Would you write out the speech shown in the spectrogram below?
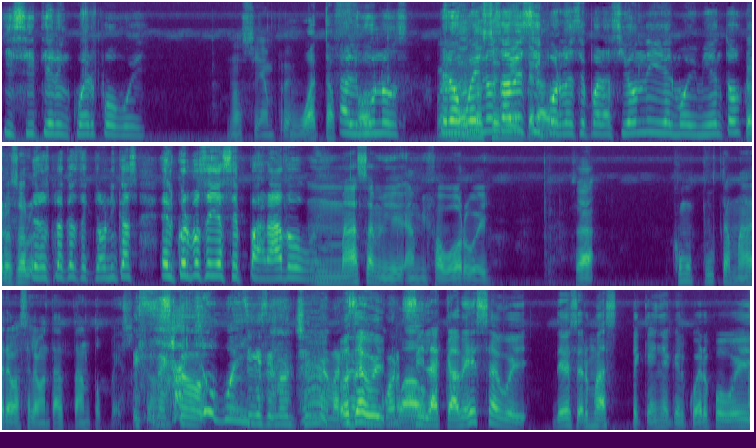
y sí tienen cuerpo, güey. No siempre. What the fuck. Algunos. Pero, güey, no sabes si por la separación y el movimiento Pero de las placas tectónicas el cuerpo se haya separado, güey. más a mi, a mi favor, güey. O sea, ¿cómo puta madre vas a levantar tanto peso? cabrón? Exacto, güey. Sigue siendo un chingo, O sea, güey, si la cabeza, güey, debe ser más pequeña que el cuerpo, güey.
